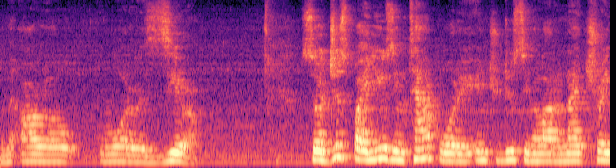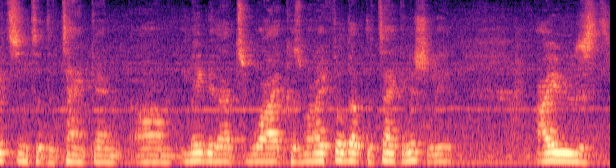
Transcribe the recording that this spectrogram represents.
and the RO water is zero. So just by using tap water, you're introducing a lot of nitrates into the tank, and um, maybe that's why. Because when I filled up the tank initially, I used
